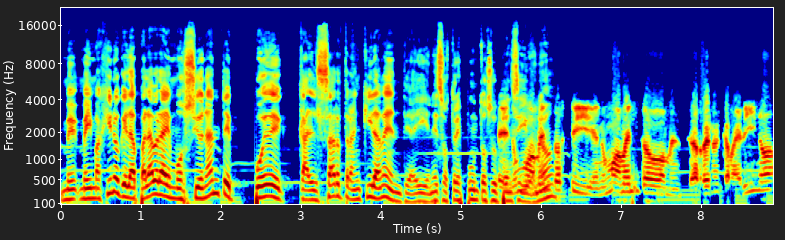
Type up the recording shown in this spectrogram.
me, me imagino que la palabra emocionante puede calzar tranquilamente ahí en esos tres puntos En un suspensivos, momento, ¿no? sí, en un momento me encerré en el camerino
